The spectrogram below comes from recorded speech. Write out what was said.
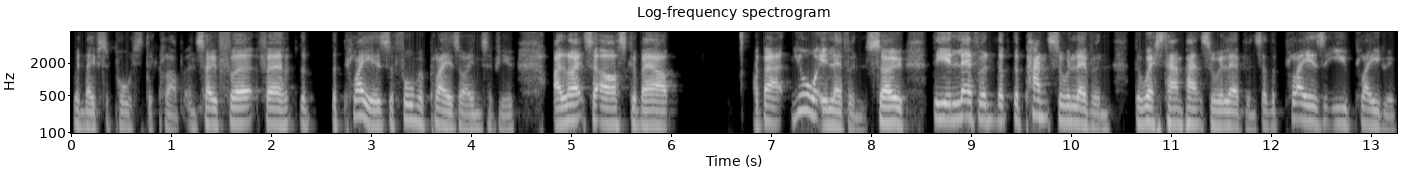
when they've supported the club. And so for for the, the players, the former players I interview, I like to ask about about your 11. So the 11, the, the Pantsil 11, the West Ham Pantsil 11. So the players that you played with.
